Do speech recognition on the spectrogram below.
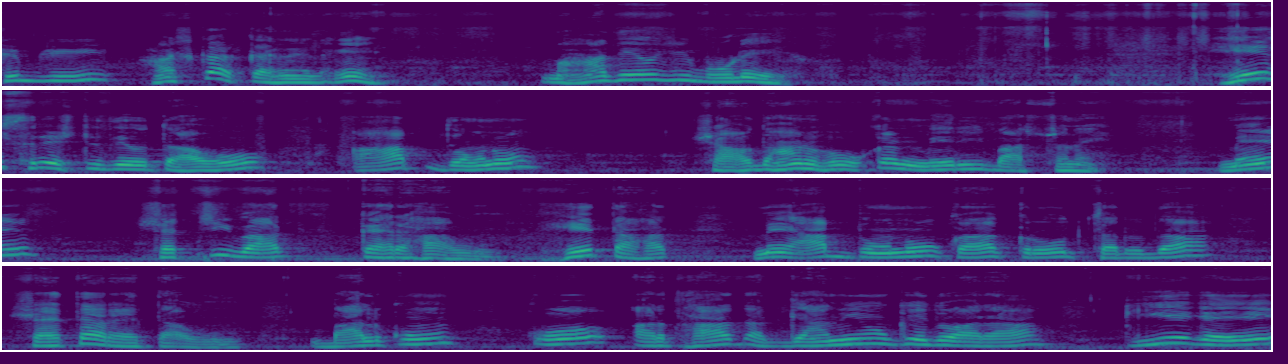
शिव जी हंसकर कहने लगे, महादेव जी बोले, हे श्रेष्ठ देवताओं, आप दोनों सावधान होकर मेरी बात सुने। मैं सच्ची बात कह रहा हूँ। हे तात मैं आप दोनों का क्रोध सर्वदा सहता रहता हूँ। बालकों को अर्थात अज्ञानियों के द्वारा किए गए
